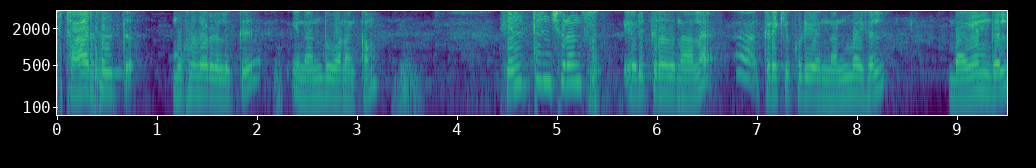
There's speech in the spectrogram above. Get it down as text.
ஸ்டார் ஹெல்த் முகவர்களுக்கு என் அன்பு வணக்கம். ஹெல்த் இன்சூரன்ஸ் எடுக்கிறதுனால கிடைக்கக்கூடிய நன்மைகள் பயன்கள்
